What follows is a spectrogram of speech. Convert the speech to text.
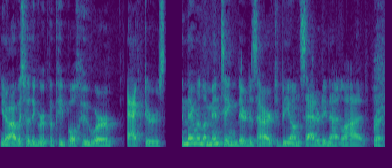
you know, I was with a group of people who were actors and they were lamenting their desire to be on Saturday Night Live. Right.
